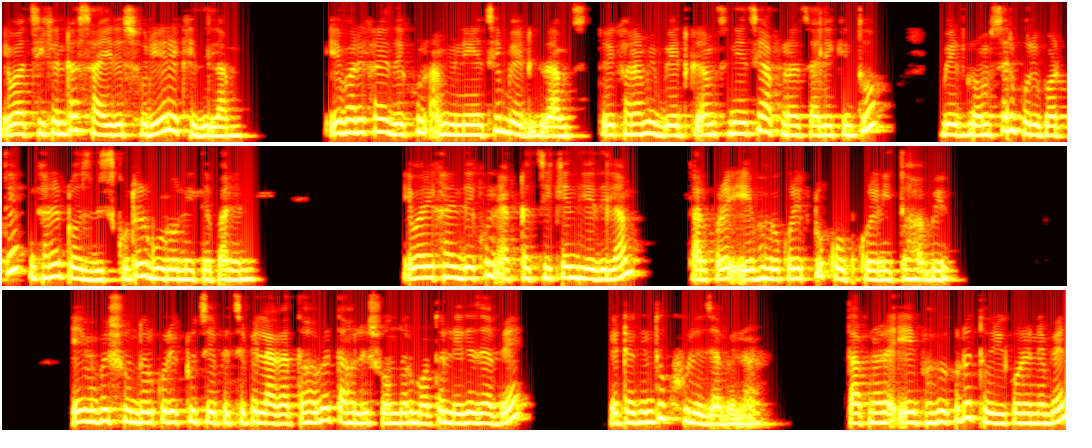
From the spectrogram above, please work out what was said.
এবার চিকেনটা সাইডে সরিয়ে রেখে দিলাম। এবার এখানে দেখুন আমি নিয়েছি বেড গ্রামস তো এখানে আমি বেড গ্রামস নিয়েছি, আপনারা চাইলে কিন্তু বেড গ্রামসের পরিবর্তে এখানে টোস্ট বিস্কুটের গুঁড়ো নিতে পারেন। এবার এখানে দেখুন একটা চিকেন দিয়ে দিলাম, তারপরে এভাবে করে একটু কোট করে নিতে হবে। এইভাবে সুন্দর করে একটু চেপে চেপে লাগাতে হবে, তাহলে সুন্দর মতো লেগে যাবে। এটা কিন্তু খুলে যাবে না। তা আপনারা এইভাবে করে তৈরি করে নেবেন।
